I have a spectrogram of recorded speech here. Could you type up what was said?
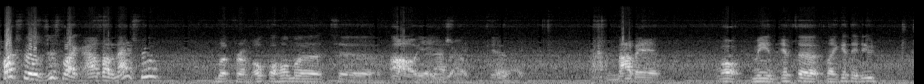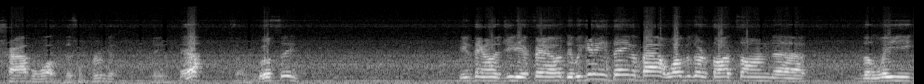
Clarksville is just like outside of Nashville. But from Oklahoma to Oh yeah, Nashville. right. Yeah. Right. My bad. Well, I mean, if the like if they do travel up, this will prove it. I mean, Yeah, so we'll see. Anything on the GDFL? Did we get anything about what was our thoughts on uh, the league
